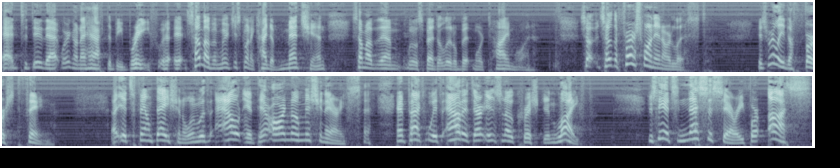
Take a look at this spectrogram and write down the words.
And to do that, we're going to have to be brief. Uh, uh, some of them we're just going to kind of mention. Some of them we'll spend a little bit more time on. So, so the first one in our list is really the first thing. Uh, it's foundational, and without it, there are no missionaries. in fact, without it, there is no Christian life. You see, it's necessary for us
